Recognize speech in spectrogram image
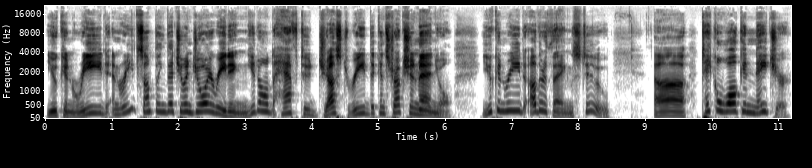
you can read, and read something that you enjoy reading. You don't have to just read the construction manual, you can read other things too. Uh, take a walk in nature.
